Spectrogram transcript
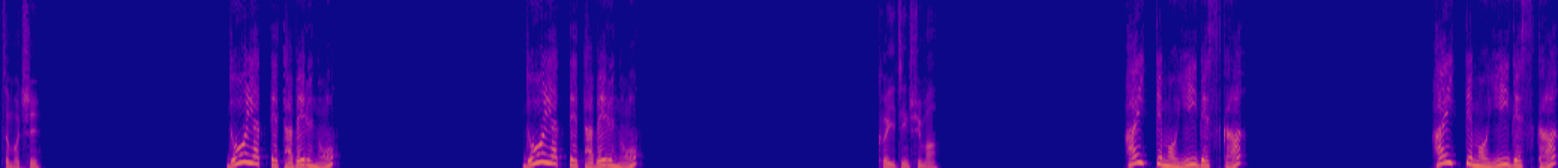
怎么吃？どうやって食べるの？どうやって食べるの？可以进去吗？入ってもいいですか？入ってもいいですか？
